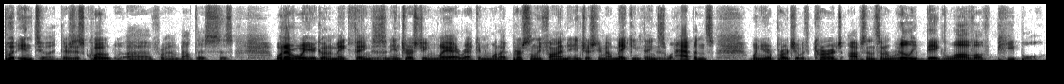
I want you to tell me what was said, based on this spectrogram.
put into it. There's this quote uh, from him about this: "Says whatever way you're going to make things is an interesting way. I reckon. What I personally find interesting about making things is what happens when you approach it with courage, obstinance, and a really big love of people."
